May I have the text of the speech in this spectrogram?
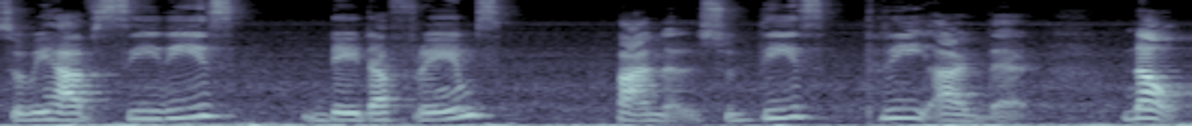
So we have series data frames panel. So these three are there. Now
